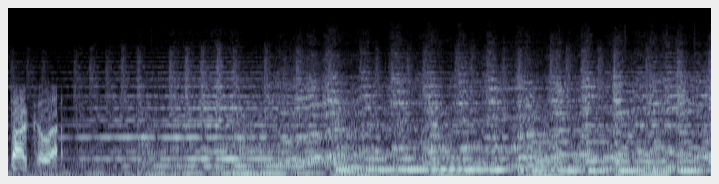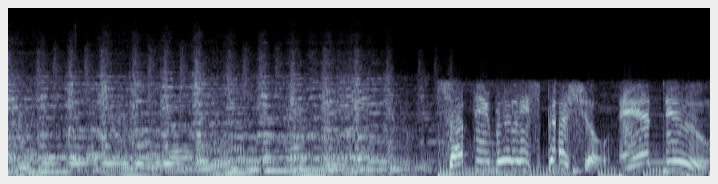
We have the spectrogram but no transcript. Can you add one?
Buckle up. Something really special and new.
